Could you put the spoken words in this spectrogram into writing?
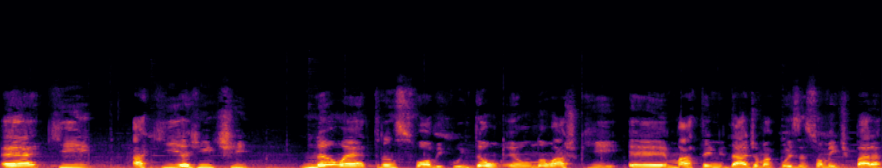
é que aqui a gente não é transfóbico. Então eu não acho que é, maternidade é uma coisa somente para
